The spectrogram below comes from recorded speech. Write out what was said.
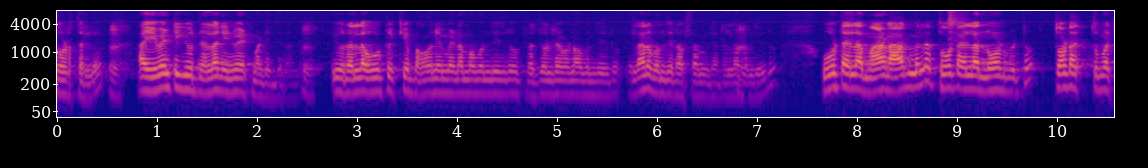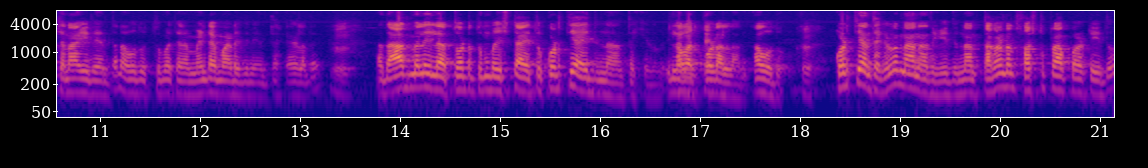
ತೋಟದಲ್ಲಿ. ಆ ಇವೆಂಟಿಗೆ ಇವ್ರನ್ನೆಲ್ಲ ಇನ್ವೈಟ್ ಮಾಡಿದ್ದೆ ನಾನು. ಇವರೆಲ್ಲ ಊಟಕ್ಕೆ ಭವಾನಿ ಮೇಡಮ್ಮ ಬಂದಿದ್ರು ಪ್ರಜ್ವಲ್ ರೇವಣ್ಣ ಬಂದಿದ್ರು ಎಲ್ಲರೂ ಬಂದಿರೋ ಫ್ಯಾಮಿಲಿಯವರೆಲ್ಲ ಬಂದಿದ್ರು. ಊಟ ಎಲ್ಲ ಮಾಡಾದ್ಮೇಲೆ ತೋಟ ಎಲ್ಲ ನೋಡ್ಬಿಟ್ಟು ತೋಟ ತುಂಬ ಚೆನ್ನಾಗಿದೆ ಅಂತ ಹೌದು ತುಂಬ ಚೆನ್ನಾಗಿ ಮೇಂಟೈನ್ ಮಾಡಿದ್ದೀನಿ ಅಂತ ಹೇಳಿದೆ. ಅದಾದ್ಮೇಲೆ ಇಲ್ಲ ತೋಟ ತುಂಬ ಇಷ್ಟ ಆಯಿತು ಕೊಡ್ತೀಯಾ ಇದನ್ನ ಅಂತ ಕೇಳಿದ್ರು ಇಲ್ಲ ಕೊಡಲ್ಲ ಹೌದು. ಕೊಡ್ತೀಯ ಅಂತ ಕೇಳಿದ್ರು ನಾನು ಅದಕ್ಕೆ ಇದು ನಾನು ತಗೊಂಡದ್ದು ಫಸ್ಟ್ ಪ್ರಾಪರ್ಟಿ ಇದು.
